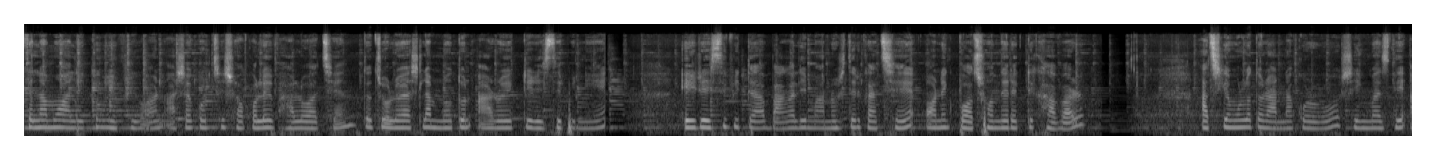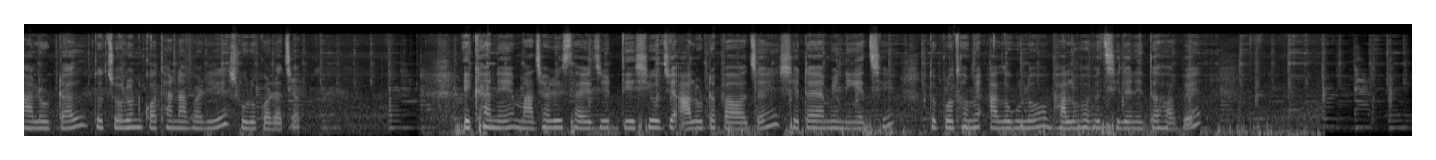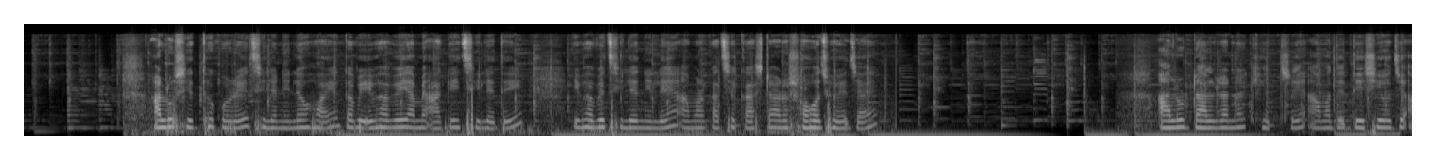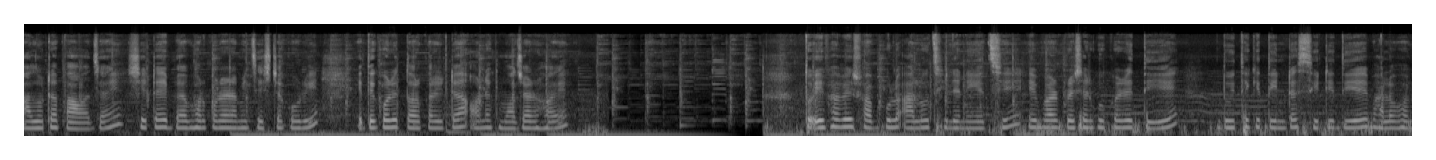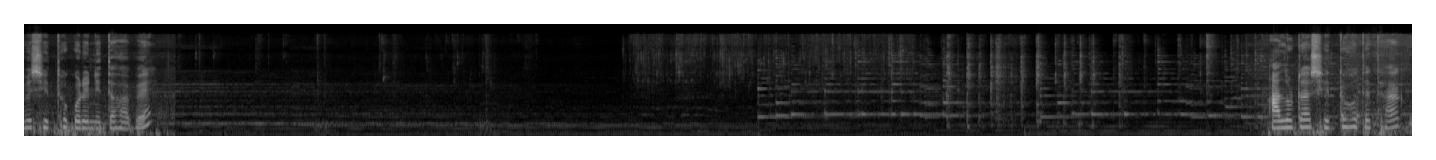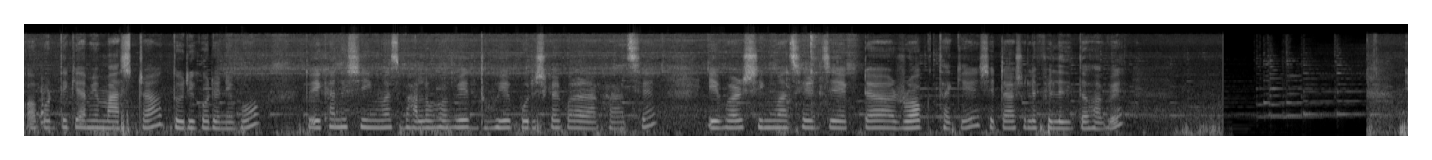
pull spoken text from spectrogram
আসসালামু আলাইকুম এভরিওয়ান, আশা করছি সকলেই ভালো আছেন। তো চলে আসলাম নতুন আরও একটি রেসিপি নিয়ে। এই রেসিপিটা বাঙালি মানুষদের কাছে অনেক পছন্দের একটি খাবার। আজকে মূলত রান্না করব শিং মাছ দিয়ে আলুর ডাল। তো চলুন কথা না বাড়িয়ে শুরু করা যাক। এখানে মাঝারি সাইজের দেশীয় যে আলুটা পাওয়া যায়, সেটাই আমি নিয়েছি। তো প্রথমে আলুগুলো ভালোভাবে ছিলে নিতে হবে। আলু সিদ্ধ করে ছিলে নিলেও হয়, তবে এভাবেই আমি আগেই ছিলে দিই। এভাবে ছিলে নিলে আমার কাছে কাজটা আরও সহজ হয়ে যায়। আলুর ডাল রান্নার ক্ষেত্রে আমাদের দেশীয় যে আলুটা পাওয়া যায়, সেটাই ব্যবহার করার আমি চেষ্টা করি। এতে করে তরকারিটা অনেক মজার হয়। তো এভাবে সবগুলো আলু ছিলে নিয়েছি। এবার প্রেসার কুকারে দিয়ে দুই থেকে তিনটা সিটি দিয়ে ভালোভাবে সিদ্ধ করে নিতে হবে। আলুটা সিদ্ধ হতে থাক, অপরদিকে আমি মাছটা তৈরি করে নেব। তো এখানে শিং মাছ ভালোভাবে ধুয়ে পরিষ্কার করা রাখা আছে। এবার শিং মাছের যে একটা রক থাকে, সেটা আসলে ফেলে দিতে হবে।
